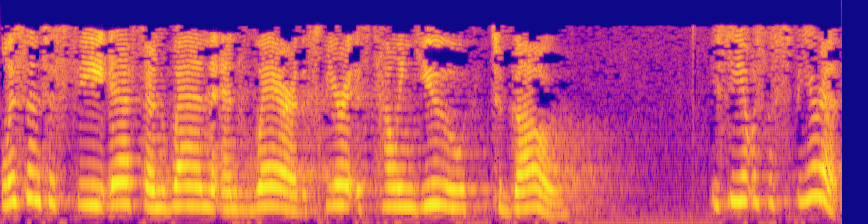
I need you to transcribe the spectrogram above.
Listen to see if and when and where the Spirit is telling you to go. You see, it was the Spirit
